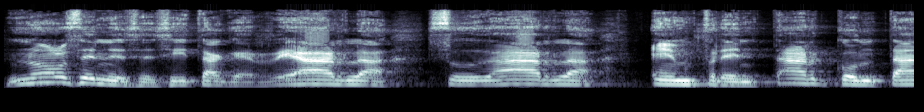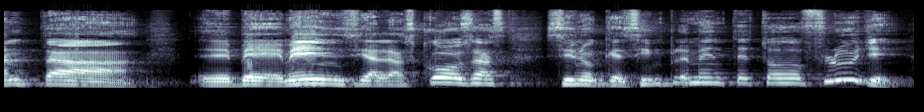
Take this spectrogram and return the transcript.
no se necesita guerrearla, sudarla, enfrentar con tanta eh, vehemencia las cosas, sino que simplemente todo fluye.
